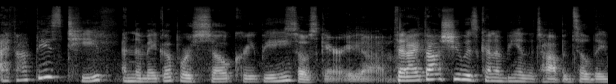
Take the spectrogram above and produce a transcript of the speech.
I thought these teeth and the makeup were so creepy. So scary, yeah. That I thought she was gonna be in the top until they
